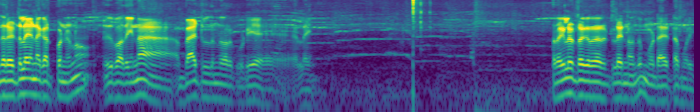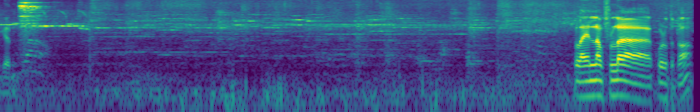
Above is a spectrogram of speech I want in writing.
இந்த ரெட் லைனை கட் பண்ணணும்? இது பார்த்தீங்கன்னா பேட்டரிலேருந்து வரக்கூடிய லைன் ரெகுலேட்டர் இருக்கிற ரெட் லைன் வந்து டைரெக்டாக முறிக்கணும். லைன்லாம் ஃபுல்லாக கொடுத்துட்டோம்.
